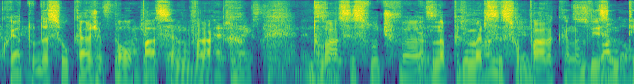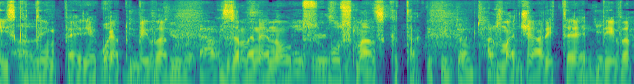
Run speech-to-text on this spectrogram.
която да се окаже по-опасен враг. Това се случва, например, с опадъка на Византийската империя, която бива заменена от Османската. Маджарите биват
